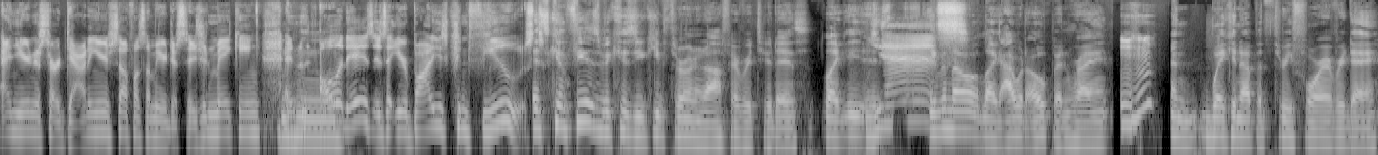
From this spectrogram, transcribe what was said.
and you're going to start doubting yourself on some of your decision making. And Mhm. all it is is that your body's confused. It's confused because you keep throwing it off every two days. Like yes. even though like I would open, right? hmm and waking up at three four every day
